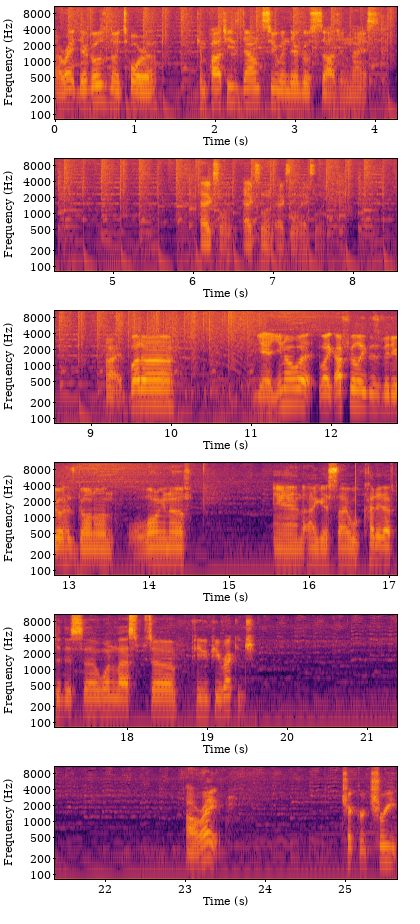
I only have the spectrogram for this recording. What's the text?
Alright, there goes Noitora. Kenpachi's down two, and there goes Sajin. Nice. Excellent, excellent, excellent, excellent. Alright, but uh... Yeah, you know what? Like, I feel like this video has gone on long enough. And I guess I will cut it after this uh, one last uh, PvP wreckage. Alright. Trick or treat.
